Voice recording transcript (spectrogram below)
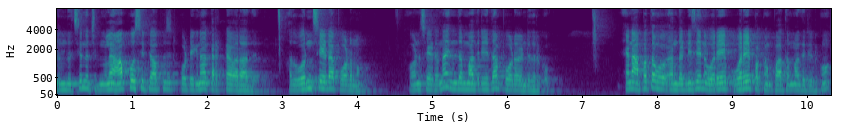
இருந்துச்சுன்னு வச்சுக்கோங்களேன் ஆப்போசிட் ஆப்போசிட் போட்டிங்கன்னா கரெக்டாக வராது. அது ஒன் சைடாக போடணும். ஒன் சைடுனா இந்த மாதிரி தான் போட வேண்டியது இருக்கும். ஏன்னா அப்போ தான் அந்த டிசைன் ஒரே ஒரே பக்கம் பார்த்த மாதிரி இருக்கும்.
